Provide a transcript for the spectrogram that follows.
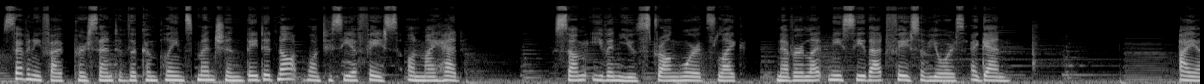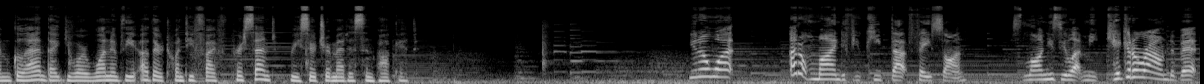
75% of the complaints mentioned they did not want to see a face on my head. Some even use strong words like, Never let me see that face of yours again. I am glad that you are one of the other 25% researcher medicine pocket. You know what? I don't mind if you keep that face on, as long as you let me kick it around a bit.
